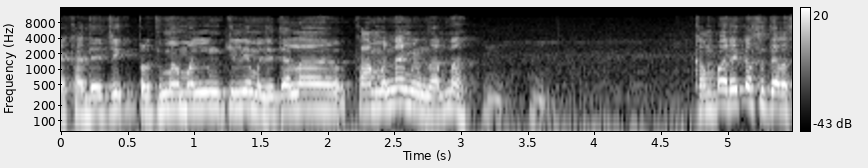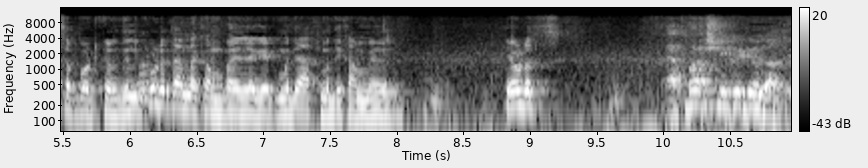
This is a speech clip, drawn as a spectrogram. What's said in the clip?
एखाद्याची प्रतिमा मलिन केली म्हणजे त्याला कामं नाही मिळणार ना? कंपनी कसं त्याला सपोर्ट करतील? कुठे त्यांना कंपनीच्या गेटमध्ये आतमध्ये काम मिळेल? एवढंच. अप्रॉक्स निगेटिव्ह जाते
